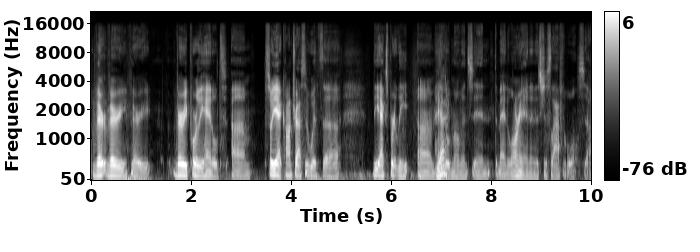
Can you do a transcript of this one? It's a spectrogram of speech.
very, very, very, very poorly handled. Um, so yeah, contrasted with uh, the expertly um, handled moments in The Mandalorian, and it's just laughable. So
